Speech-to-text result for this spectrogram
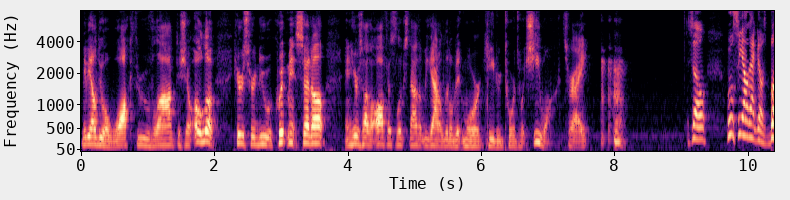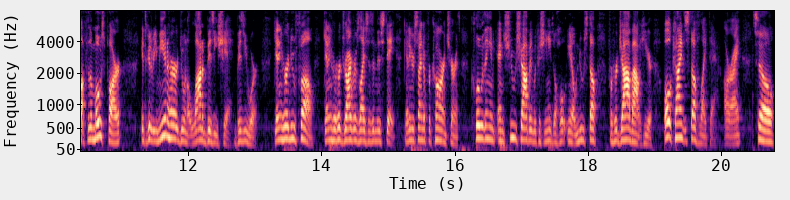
maybe I'll do a walkthrough vlog to show, oh, look, here's her new equipment set up, and here's how the office looks now that we got a little bit more catered towards what she wants, right? So we'll see how that goes. But for the most part, it's gonna be me and her doing a lot of busy shit, busy work, getting her a new phone, getting her her driver's license in this state, getting her signed up for car insurance, clothing and, and shoe shopping because she needs a whole, you know, new stuff for her job out here, all kinds of stuff like that. All right. So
